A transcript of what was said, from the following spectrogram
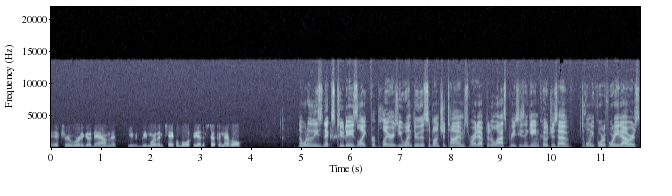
if Drew were to go down, that he would be more than capable if he had to step in that role. Now, what are these next two days like for players? You went through this a bunch of times. Right after the last preseason game, coaches have 24 to 48 hours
